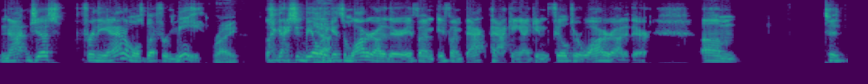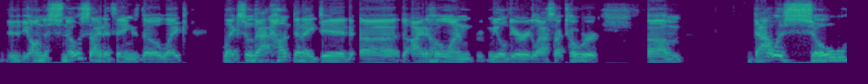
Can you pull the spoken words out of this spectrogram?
Not just for the animals, but for me. Right. Like I should be able Yeah. to get some water out of there if I'm if I'm backpacking, I can filter water out of there. Um to on the snow side of things though, like like so that hunt that I did uh the Idaho one mule deer last October, um that was so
